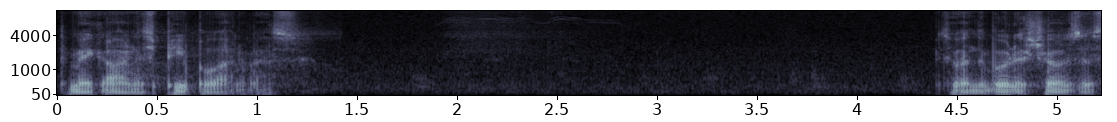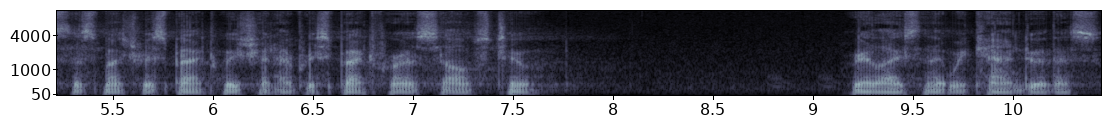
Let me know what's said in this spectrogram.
to make honest people out of us. So when the Buddha shows us this much respect, we should have respect for ourselves too, realizing that we can do this,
